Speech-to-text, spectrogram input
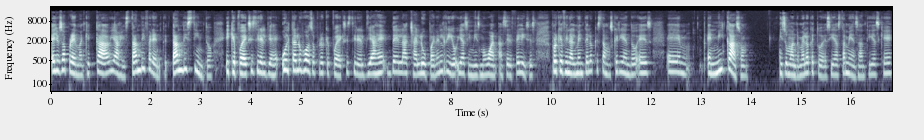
ellos aprendan que cada viaje es tan diferente, tan distinto y que puede existir el viaje ultra lujoso, pero que puede existir el viaje de la chalupa en el río y así mismo van a ser felices, porque finalmente lo que estamos queriendo es, em, en mi caso, y sumándome a lo que tú decías también, Santi, es que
